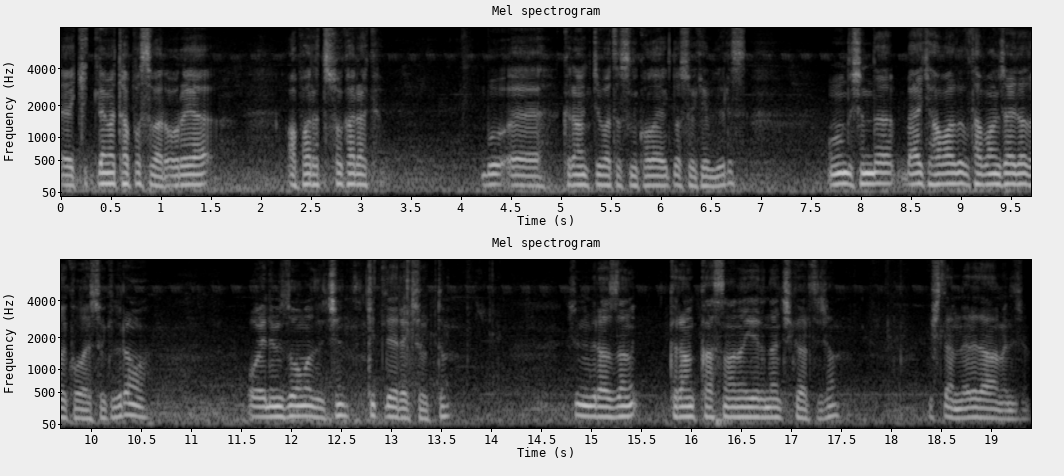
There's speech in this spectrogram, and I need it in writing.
e, kitleme tapası var. Oraya aparatı sokarak bu e, krank cıvatasını kolaylıkla sökebiliriz. Onun dışında belki havalı tabancayla da kolay sökülür ama o elimizde olmadığı için kitleyerek söktüm. Şimdi birazdan krank kasnağını yerinden çıkartacağım. İşlemlere devam edeceğim.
